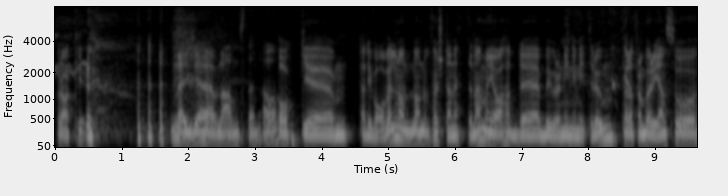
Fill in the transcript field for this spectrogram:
Sprak. Den där jävla hamsten. Ja. Och ehm, ja, det var väl någon av de första nätterna, men jag hade buren inne i mitt rum. För att från början så,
